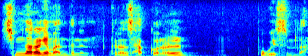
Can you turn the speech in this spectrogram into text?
심란하게 만드는 그런 사건을 보고 있습니다.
